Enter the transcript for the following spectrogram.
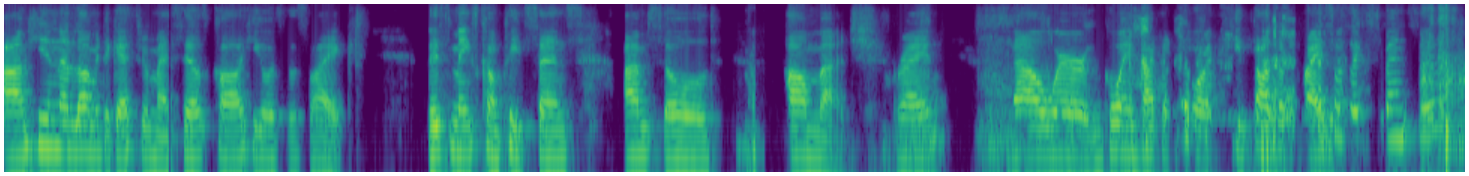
um, he didn't allow me to get through my sales call. He was just like, this makes complete sense. I'm sold. How much, right? Now we're going back and forth. He thought the price was expensive.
